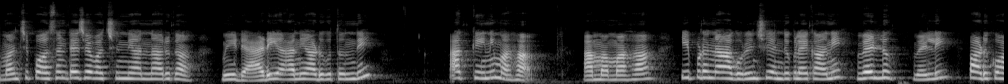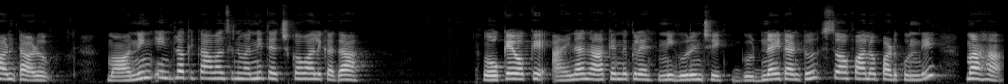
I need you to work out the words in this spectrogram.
మంచి పర్సంటేజే వచ్చింది అన్నారుగా. మీ డాడీ అని అడుగుతుంది అక్కిని మహా. అమ్మ మహా ఇప్పుడు నా గురించి ఎందుకులే కానీ వెళ్ళు వెళ్ళి పడుకో అంటాడు. మార్నింగ్ ఇంట్లోకి కావాల్సినవన్నీ తెచ్చుకోవాలి కదా. Okay okay. అయినా నాకెందుకులే? నీ గురించి. గుడ్ నైట్ అంటూ సోఫాలో పడుకుంది మహా.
